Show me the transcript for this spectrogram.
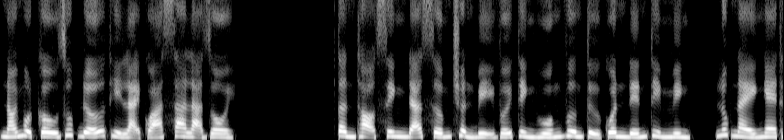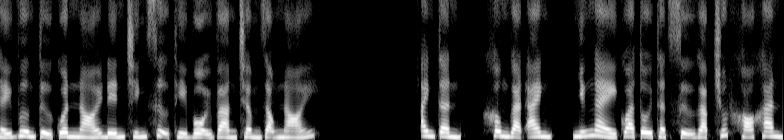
nói một câu giúp đỡ thì lại quá xa lạ rồi. Tần Thọ Sinh đã sớm chuẩn bị với tình huống Vương Tử Quân đến tìm mình, lúc này nghe thấy Vương Tử Quân nói đến chính sự thì vội vàng trầm giọng nói. Anh Tần, không gạt anh, những ngày qua tôi thật sự gặp chút khó khăn.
